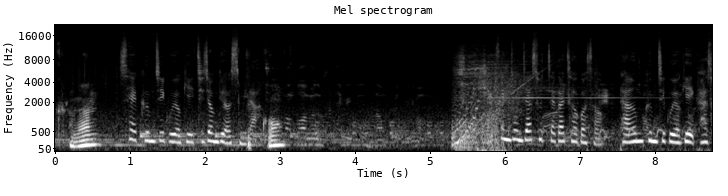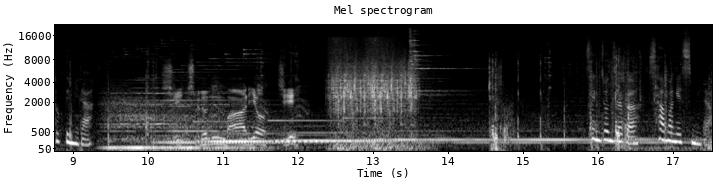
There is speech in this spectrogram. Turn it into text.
그러면 새 금지 구역이 지정되었습니다. 고 하면 풀템이고 먹어. 생존자 숫자가 적어서 다음 금지 구역이 가속됩니다. 시체는 말이 없지. 생존자가 사망했습니다.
